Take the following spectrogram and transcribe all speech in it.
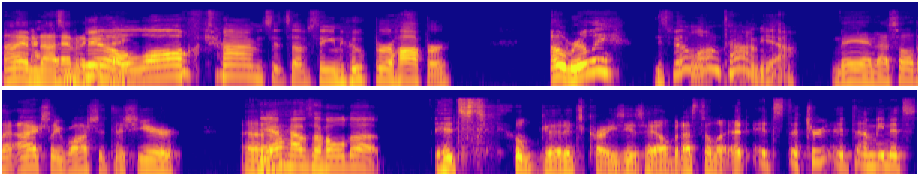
I am not having a good. It's been a long time since I've seen Hooper Hopper. Oh, really? It's been a long time. Yeah. Man, I saw that. I actually watched it this year. Um, yeah. How's it hold up? it's still good. It's crazy as hell, but I still. It, it's the truth. It, I mean, it's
